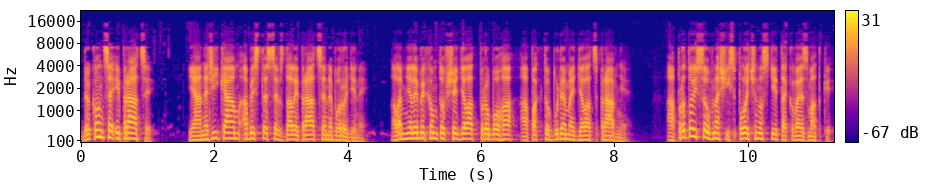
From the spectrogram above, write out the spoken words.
Dokonce i práci. Já neříkám, abyste se vzdali práce nebo rodiny, ale měli bychom to vše dělat pro Boha a pak to budeme dělat správně. A proto jsou v naší společnosti takové zmatky.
